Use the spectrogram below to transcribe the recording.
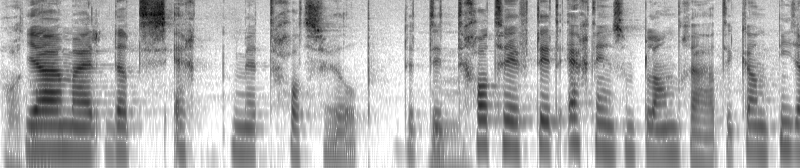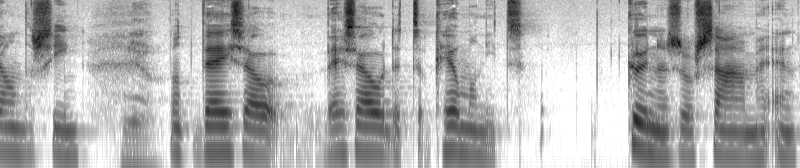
Wat ja, maar dat is echt met Gods hulp. Dit, dit, Hmm. God heeft dit echt in zijn plan gehad. Ik kan het niet anders zien. Ja. Want wij, zou, wij zouden het ook helemaal niet kunnen zo samen. En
